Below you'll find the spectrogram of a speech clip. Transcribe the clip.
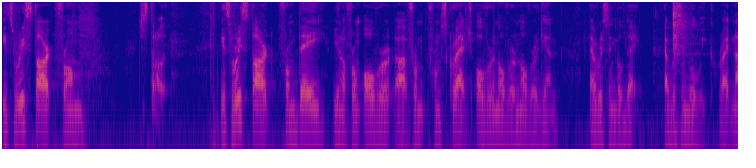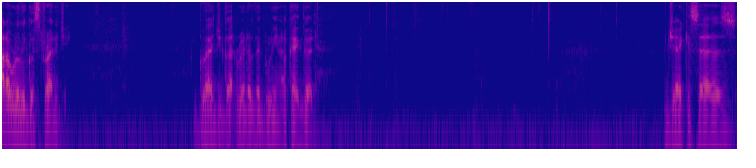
it's restart from, just throw it. It's restart from day, you know, from over, uh, from, from scratch over and over and over again every single day, every single week, right? Not a really good strategy. Glad you got rid of the green. Okay, good. Jackie says,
